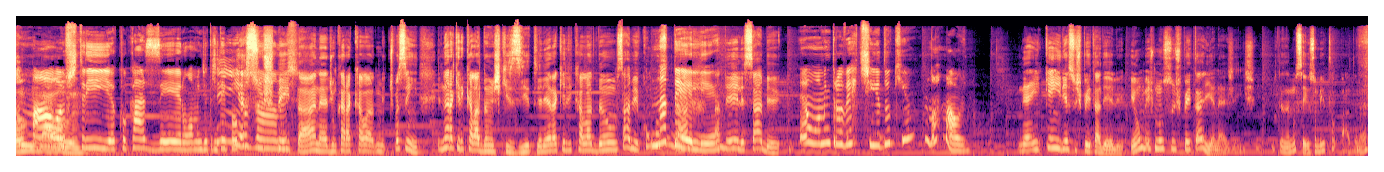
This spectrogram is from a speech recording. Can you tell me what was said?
normal austríaco, caseiro, um homem de 30 e Quem ia poucos anos. suspeitar, né? De um cara calado. Tipo assim, ele não era aquele caladão esquisito, ele era aquele caladão, sabe? Na comportado. dele. Na dele, sabe? É um homem introvertido que normal. Né? E quem iria suspeitar dele? Eu mesmo não suspeitaria, né, gente? Quer dizer, não sei, eu sou meio tapado, né?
